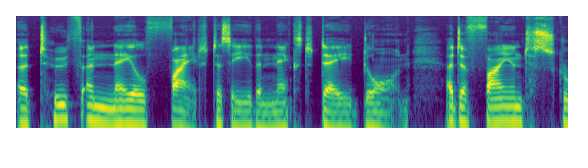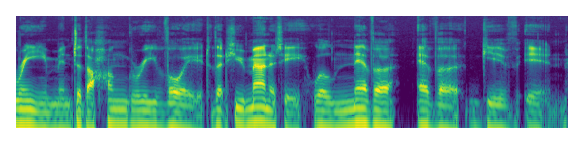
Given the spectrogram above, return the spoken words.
a tooth and nail fight to see the next day dawn, a defiant scream into the hungry void that humanity will never ever give in.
